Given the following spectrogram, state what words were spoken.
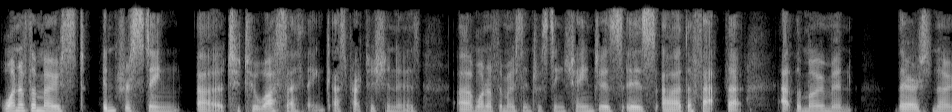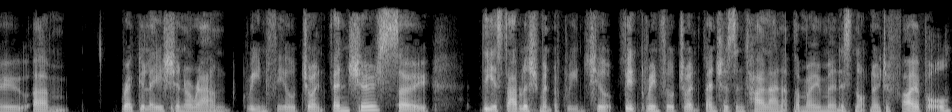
One of the most interesting uh, to to us, I think, as practitioners, uh, one of the most interesting changes is uh, the fact that at the moment there's no um, regulation around greenfield joint ventures. So the establishment of greenfield, greenfield joint ventures in Thailand at the moment is not notifiable.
